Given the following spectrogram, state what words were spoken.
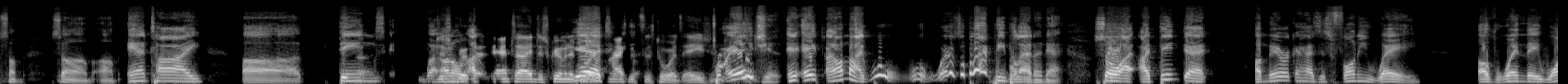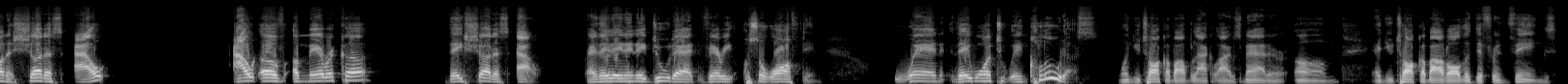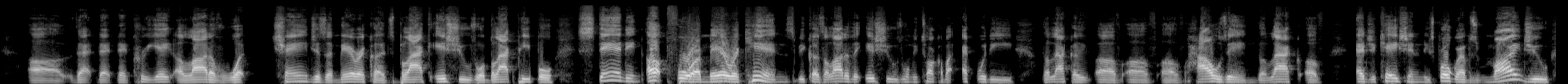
some some um anti uh things. Uh, Discrimin- anti-discriminatory yeah, practices towards Asians. For Asians, and, I'm like, whoa, whoa, where's the black people at in that? So I, I think that America has this funny way of when they want to shut us out, out of America, they shut us out, and they, they they do that very so often. When they want to include us, when you talk about Black Lives Matter, um, and you talk about all the different things uh, that that that create a lot of what changes America. It's black issues or black people standing up for Americans because a lot of the issues when we talk about equity, the lack of of of, of housing, the lack of education in these programs, mind you,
